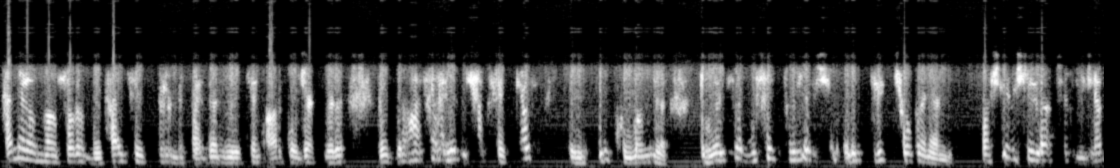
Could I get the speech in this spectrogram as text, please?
hemen ondan sonra metal sektörü, metalden üreten ark ocakları ve daha sonra birçok sektör elektrik kullanıyor. Dolayısıyla bu sektörler için elektrik çok önemli. Başka bir şey daha söyleyeceğim.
